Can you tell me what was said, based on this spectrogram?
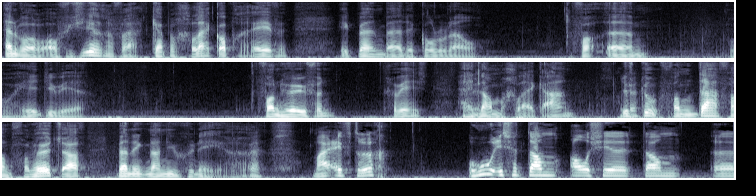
En er worden officieren gevraagd. Ik heb er gelijk opgegeven. Ik ben bij de kolonel. Van, ehm, hoe heet die weer? Van Heuven geweest. Hij nam me gelijk aan. Dus toen, van daar, van, van Heuts af, ben ik naar Nieuw-Guinea gegaan. Maar even terug. Hoe is het dan als je dan eh,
